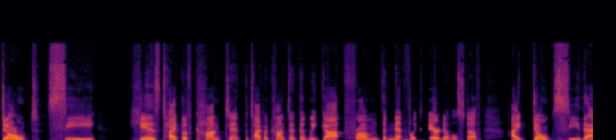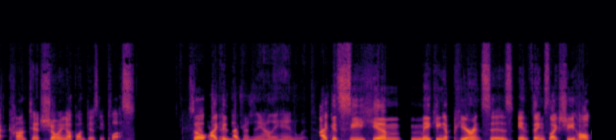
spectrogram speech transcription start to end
don't see his type of content, the type of content that we got from the Netflix Daredevil stuff, I don't see that content showing up on Disney Plus. So It's I could be interesting how they handle it. I could see him making appearances in things like She-Hulk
